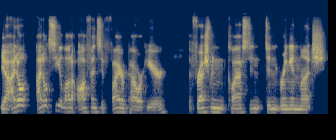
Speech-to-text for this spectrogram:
Yeah, I don't. I don't see a lot of offensive firepower here. The freshman class didn't didn't bring in much,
